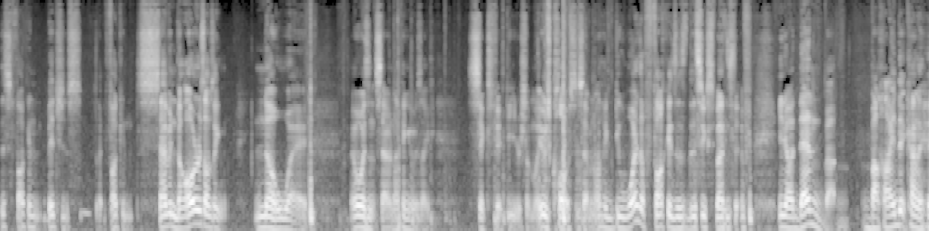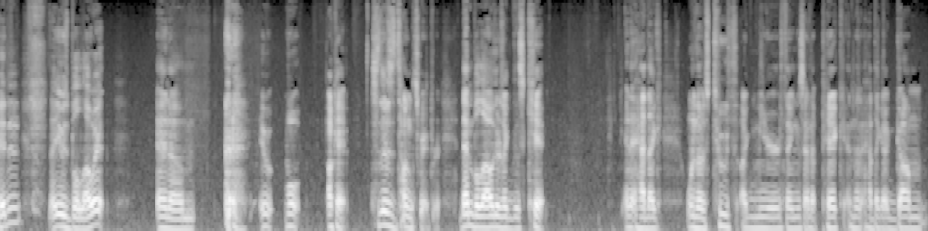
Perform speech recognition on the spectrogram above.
this fucking bitch is like fucking seven dollars. I was like, no way. It wasn't seven. I think it was like six fifty or something. It was close to seven. I was like, dude, why the fuck is this this expensive? You know. Then behind it, kind of hidden, it was below it, and um, it well, okay. So there's a tongue scraper. Then below there's like this kit, and it had like one of those tooth like mirror things had a pick, and then it had like a gum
